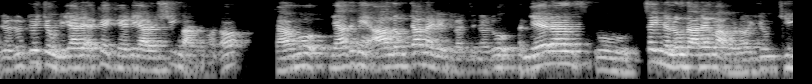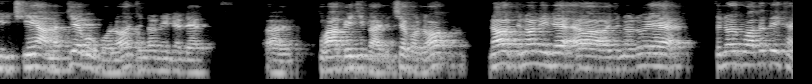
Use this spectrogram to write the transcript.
ကျွန်တော်တို့တွေ့ကြုံနေရတဲ့အခက်အခဲတွေကတော့ရှိမှာပဲပေါ့နော်ဒါမှမဟုတ်ဘုရားသခင်အားလုံးတတ်နိုင်တယ်ဆိုတော့ကျွန်တော်တို့အများအားဟိုစိတ်နှလုံးသားထဲမှာပေါ့နော်ယုံကြည်ခြင်းကမပြတ်ဘူးပေါ့နော်ကျွန်တော်အနေနဲ့လည်းအဲမှာပေးကြည့်ပါတစ်ချက်ပေါ့နော်နောက်ကျွန်တော်အနေနဲ့အာကျွန်တော်တို့ရဲ့ ကျွန်တော်ကွာတက်သိခံ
